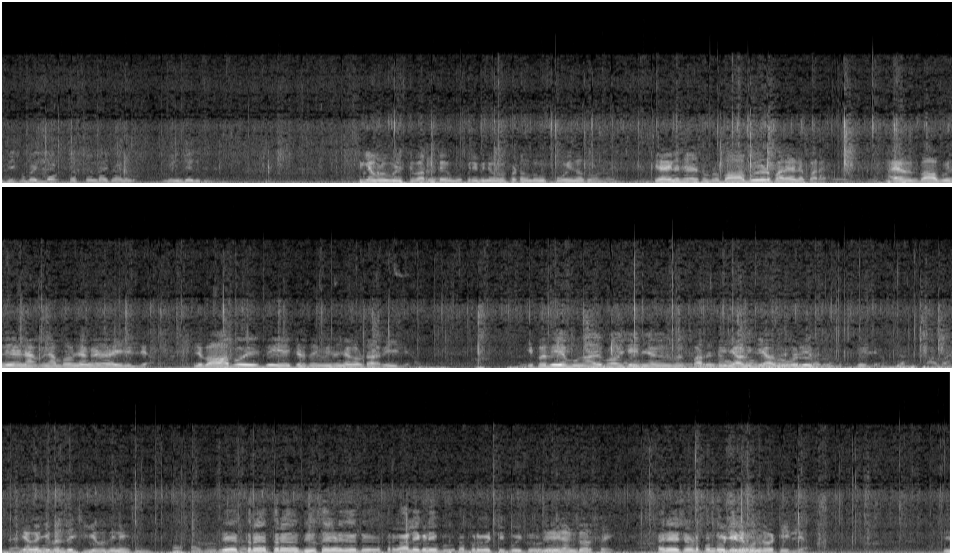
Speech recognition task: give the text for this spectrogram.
ഇതിക്കും വലിയ പ്രശ്നം ഉണ്ടായിട്ടാണ് മെയിൻ ചെയ്തിട്ടില്ല നമ്മൾ വിളിച്ച് പറഞ്ഞിട്ട് മുപ്പരി പിന്നെ പെട്ടെന്ന് പോയിന്നു തോന്നുന്നത് അതിനുശേഷം ബാബുവിനോട് പറയാനേ പറയാം. അയാൾ ബാബുവിന്റെ നമ്പർ ഞങ്ങളുടെ കയ്യിലില്ല. ഇനി ബാബു ഇത് ഏറ്റെടുത്ത വിധം ഞങ്ങളോട് അറിയില്ല. ഇപ്പം ഇത് മൂന്നാൽ പ്രാവശ്യമായിട്ട് ഞങ്ങൾ പറഞ്ഞിട്ട് ഇയാൾക്ക് യാതൊരു ഇതുമില്ല. ഞങ്ങൾ ഇനി എന്താ ചെയ്യുന്നതിന് എത്ര എത്ര ദിവസം എത്ര കാലം റബ്ബർ വെട്ടി പോയിട്ട് ഇത് രണ്ടു വർഷമായി. അതിനുശേഷം ഇവിടെ പന്ത് വെട്ടിയില്ല പൊന്ത് വെട്ടിയില്ല ഈ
